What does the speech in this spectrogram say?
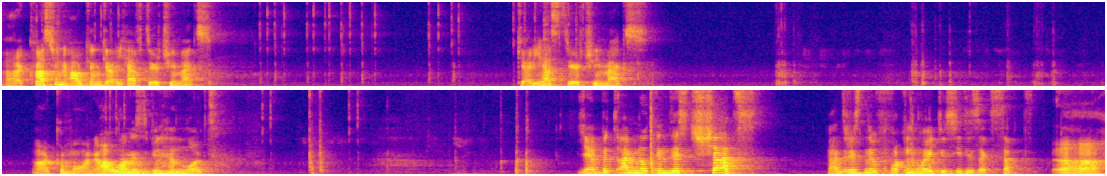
Uh, question, how can Gary have tier 3 mex? Gary has tier 3 mex. Come on. How long has it been unlocked? Yeah, but I'm not in this chat. And there's no fucking way to see this except... Uh...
